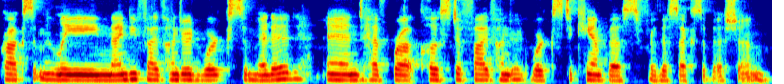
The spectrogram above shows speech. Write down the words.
approximately 9,500 works submitted and have brought close to 500 works to campus for this exhibition.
